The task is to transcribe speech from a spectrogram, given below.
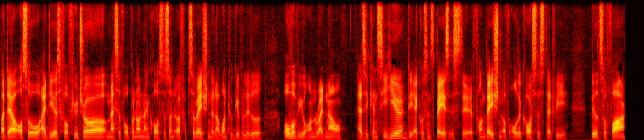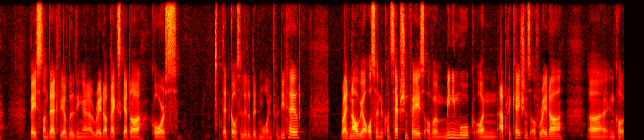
but there are also ideas for future massive open online courses on Earth observation that I want to give a little overview on right now. As you can see here, the Echoes in Space is the foundation of all the courses that we built so far. Based on that, we are building a radar backscatter course that goes a little bit more into detail. Right now, we are also in the conception phase of a mini MOOC on applications of radar uh, in co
